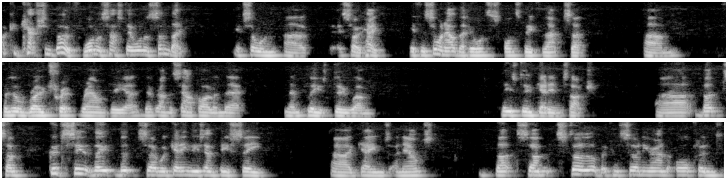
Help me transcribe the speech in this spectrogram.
I could catch them both, one on Saturday, one on Sunday. If someone, uh, sorry, hey, if there's someone out there who wants to sponsor me for that, uh, um, for a little road trip around the uh, around the South Island there, then please do um, please do get in touch. Uh, but um, good to see that, they, that uh, we're getting these NPC uh, games announced, but um, still a little bit concerning around Auckland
